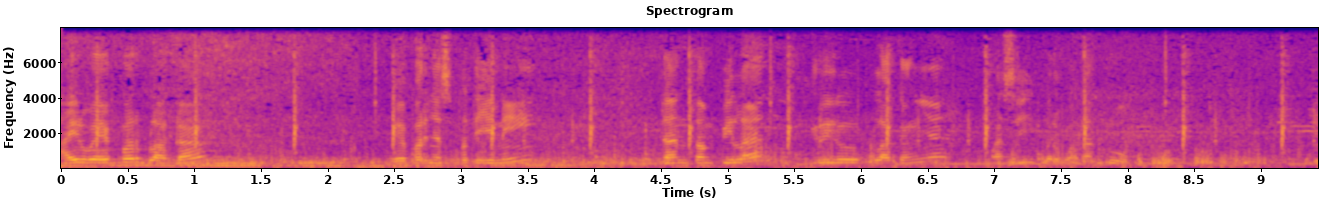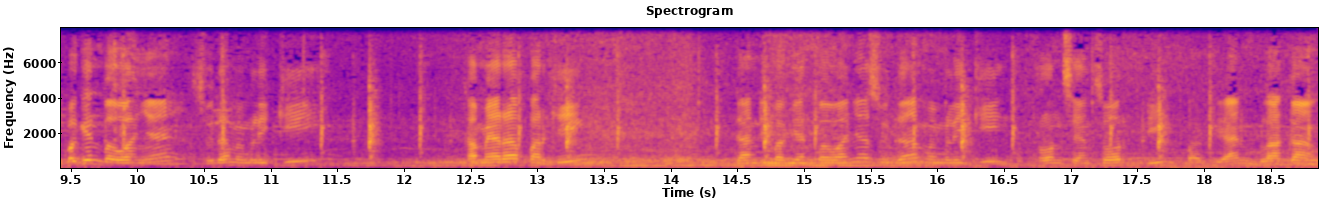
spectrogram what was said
air wafer belakang wafernya seperti ini. Dan tampilan grill belakangnya masih berwarna chrome di bagian bawahnya sudah memiliki kamera parking. Dan di bagian bawahnya sudah memiliki front sensor di bagian belakang.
